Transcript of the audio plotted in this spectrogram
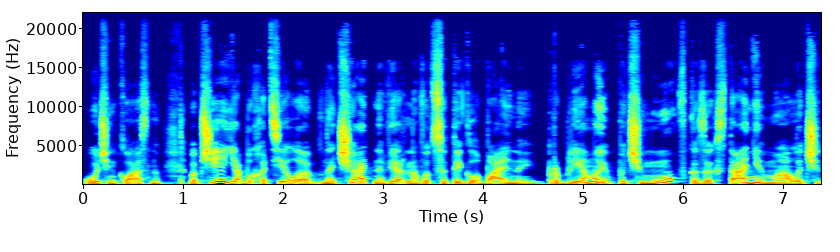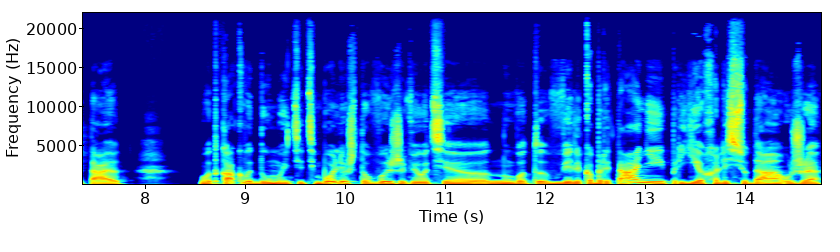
Очень классно. Вообще, я бы хотела начать, наверное, вот с этой глобальной проблемы, почему в Казахстане мало читают. Вот как вы думаете, тем более, что вы живете, ну вот в Великобритании, приехали сюда уже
